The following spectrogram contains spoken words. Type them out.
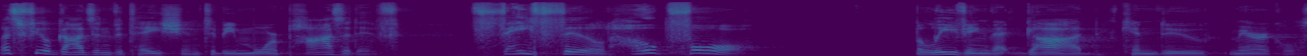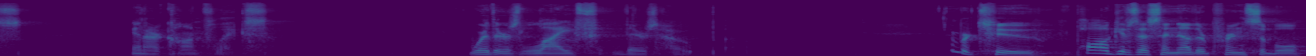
Let's feel God's invitation to be more positive, faith filled, hopeful, believing that God can do miracles in our conflicts. Where there's life, there's hope. Number two, Paul gives us another principle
